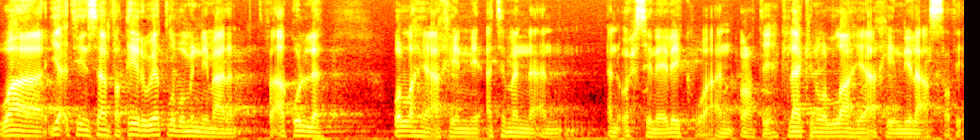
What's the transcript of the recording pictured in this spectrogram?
ويأتي إنسان فقير ويطلب مني مالا فأقول له والله يا أخي إني أتمنى أن أن أحسن إليك وأن أعطيك لكن والله يا أخي إني لا أستطيع.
